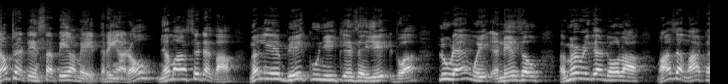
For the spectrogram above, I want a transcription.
နောက်ထပ်တင်ဆက်ပေးရမယ့်သတင်းကတော့မြန်မာစစ်တပ်ကငလျင်ဘေးကူညီကယ်ဆယ်ရေးအတွက်လှူဒန်းငွေအနည်းဆုံး American Dollar 55.8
